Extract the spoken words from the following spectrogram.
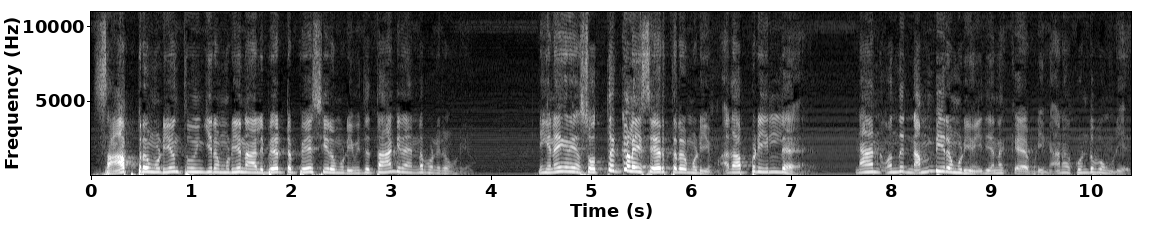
சாப்பிட முடியும் தூங்கிட முடியும் நாலு பேர்கிட்ட பேசிட முடியும். இதை தாண்டி நான் என்ன பண்ணிட முடியும்? நீங்க நினைக்கிறீங்க சொத்துக்களை சேர்த்துட முடியும். அது அப்படி இல்லை. நான் வந்து நம்பிட முடியும். இது எனக்கு அப்படின்னு. ஆனால் கொண்டு போக முடியாது.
